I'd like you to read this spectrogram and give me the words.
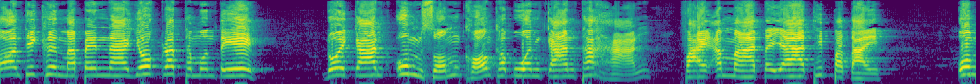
ตอนที่ขึ้นมาเป็นนายกรัฐมนตรี โดยการอุ้มสมของขบวนการทหาร ฝ่ายอมาตยาธิปไตย อุ้ม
